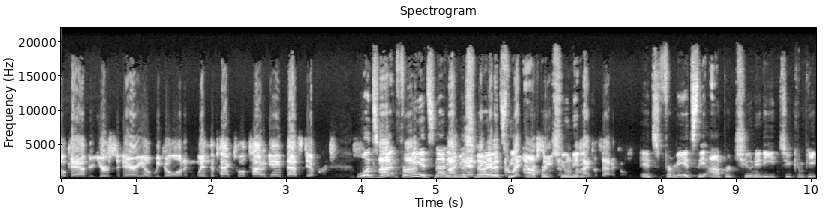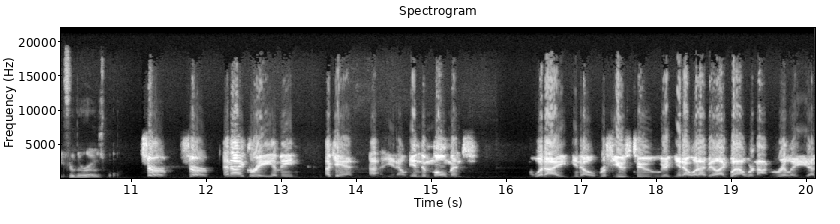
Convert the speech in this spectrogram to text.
okay, under your scenario, we go on and win the Pac 12 title game. That's different. well, it's I'm- not for me. It's not I'm even the ending scenario. It's the regular season on the opportunity. hypothetical. It's for me. It's the opportunity to compete for the Rose Bowl. Sure, sure, and I agree. I mean, again, uh, you know, in the moment, would I, you know, refuse to, you know, would I be like, well, we're not really a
